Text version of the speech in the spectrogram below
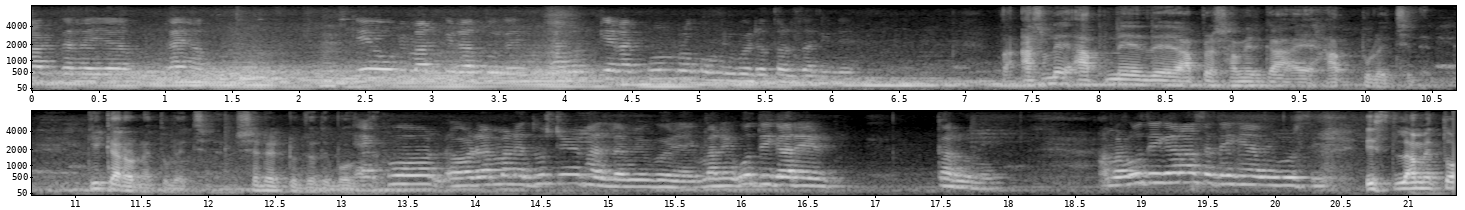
রাগ দেখাইয়া গায়ে হাত তুলে। কেউ অভিমান করে তোলে এখন কেরা কোন রকম নিব এটা তো জানি না। আসলে আপনি আপনার স্বামীর গায়ে হাত তুলেছিলেন? কি কারণে তুলেছিলেন? সেটা একটু যদি বলতেন। এখন ওরা মানে দুষ্টুমি ফাজলামি করে মানে অধিকারের কারণে। আমার অধিকার আছে দেখে আমি করছি ইসলামে তো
